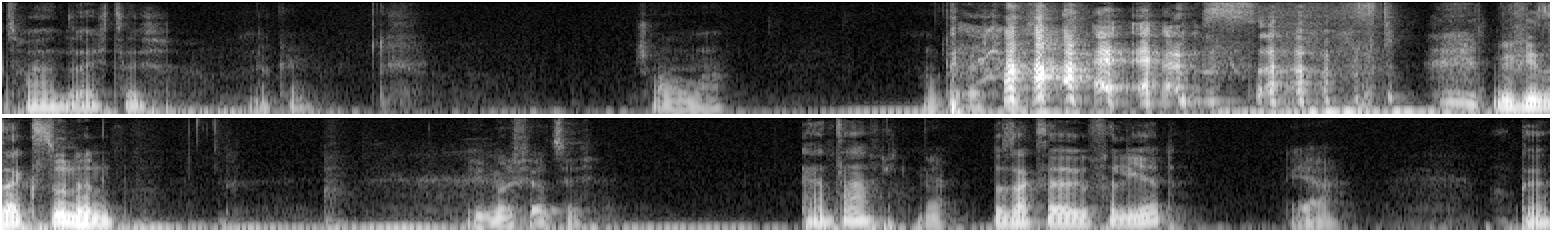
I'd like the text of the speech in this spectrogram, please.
62. Okay. Schauen wir mal. Ernsthaft? Wie viel sagst du denn? 47. Ernsthaft? Ja. Du sagst, er verliert? Ja. Okay.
